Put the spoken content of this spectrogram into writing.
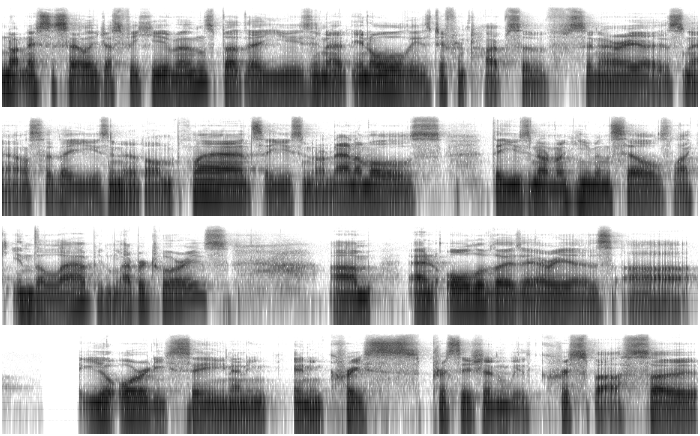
not necessarily just for humans, but they're using it in all these different types of scenarios now. So they're using it on plants, they're using it on animals, they're using it on human cells, like in the lab in laboratories, um, and all of those areas are you're already seeing an, an increased precision with CRISPR. So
